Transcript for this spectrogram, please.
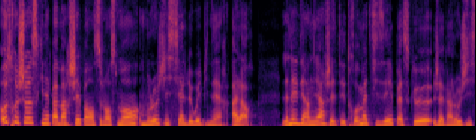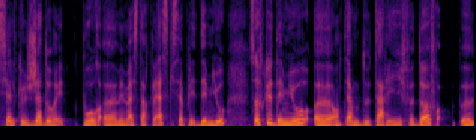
Autre chose qui n'a pas marché pendant ce lancement, mon logiciel de webinaire. Alors, L'année dernière, j'ai été traumatisée parce que j'avais un logiciel que j'adorais pour euh, mes masterclass qui s'appelait Demio. Sauf que Demio, euh, en termes de tarifs, d'offres, euh,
